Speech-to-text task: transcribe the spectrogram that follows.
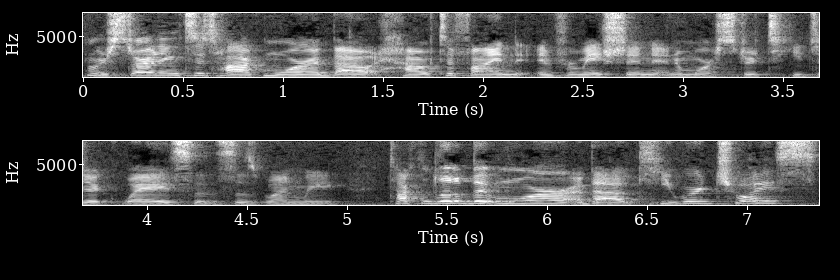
we're starting to talk more about how to find information in a more strategic way. So this is when we talk a little bit more about keyword choice.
